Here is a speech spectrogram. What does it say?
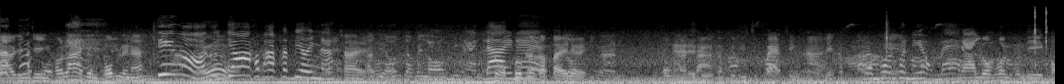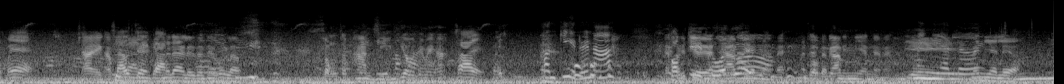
ดาวจริงๆเขาลากจนครบเลยนะ จริงเหรอเออสุดยอดเขาพักแป๊บเดียวเองนะ ใช่เดี๋ยวจะไปลองที่งานได้ปุ๊บแน่แล้วก็ไปเลย ที่งานตรงอาสาครับคือที่ 18 สิงหาเนี่ยครับลำพลคนดีของแม่ งานรวมพลคนดีของแม่ ใช่ครับแล้วเจอกันไม่ได้เลยตอนนี้พวกเรา สองสะพานสีเที่ยวใช่ไหมฮะใช่ คอนกรีตด้วยนะคอนกรีตล้วนด้วย มันจะแบบเนียนๆหน่อยนะ ไม่เนียนเลยไม่เนียนเลยเหรอ ไม่เนี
